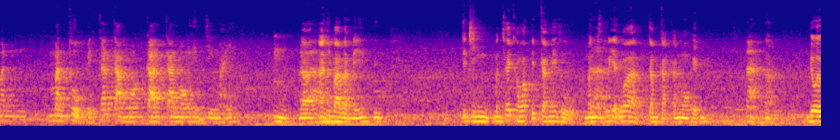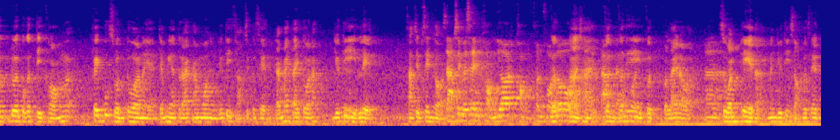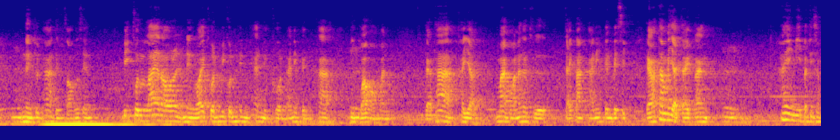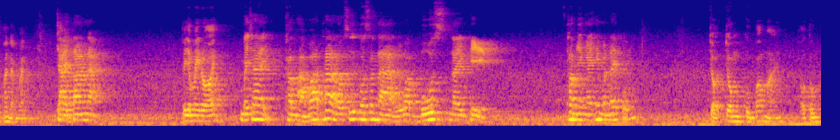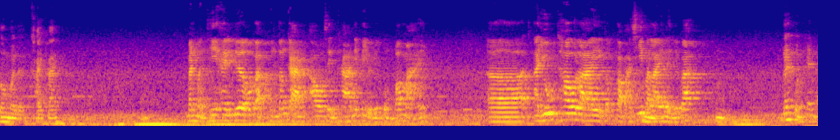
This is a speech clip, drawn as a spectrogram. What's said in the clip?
มันมันถูกปิดกั้นการมองการการมองเห็นจริงไหม อืมอธิบายแบบนี้ จริงๆ มันใช้คำว่าปิดกั้นไม่ถูก มันเรียกว่าจำกัดการมองเห็นโดยโดยปกติของ Facebook ส่วนตัวเนี่ย จะมีอัตราการมองเห็นอยู่ที่สามสิบเปอร์เ30%แต่ไม่ตายตัวนะ อยู่ที่เลทสา30%ก่อนสามสิบเปอร์เซ็นต์ของยอดของคน follow อ่าใช่ติดคนคนที่กดกดไลค์เราอะส่วนเพจอะ มันอยู่ที่สองเปอร์เซ็นหนึ่งจุดห้าถึงสองเปอร์เซ็นต์ มีคนไลค์เราหนึ่งร้อยคนมีคนเห็นแค่หนึ่งคน อันนี้เป็นค่าดีกว่าของมัน แต่ถ้าขยับมากกว่านั้นก็คือจ่ายตังค์อันนี้เป็นเบสิกแต่ว่าถ้าไม่อยากจ่ายตังค์อืมให้มีปฏิสัมพันธ์กับมัน จ่ายตังค์น่ะ ก็ยังไม่ร้อย ไม่ใช่คำถามว่าถ้าเราซื้อโฆษณาหรือว่าบูสต์ในเพจทำยังไงให้มันได้ผล เจาะจงกลุ่มเป้าหมาย เอาตรงๆมาเลยขายใคร มันเหมือนที่ให้เลือกว่าแบบคุณต้องการเอาสินค้านี้ไปอยู่ในกลุ่มเป้าหมายเอ่ออายุเท่าไรกับกับอาชีพอะไรอะไรอย่างเงี้ยป่ะอืมได้ผลแค่ไหน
